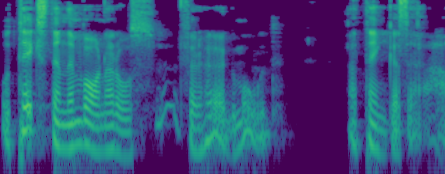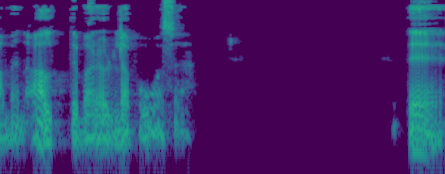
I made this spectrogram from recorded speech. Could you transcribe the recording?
Och texten den varnar oss för högmod. Att tänka så här, ah, men allt det bara rullar på. Så här. Det,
